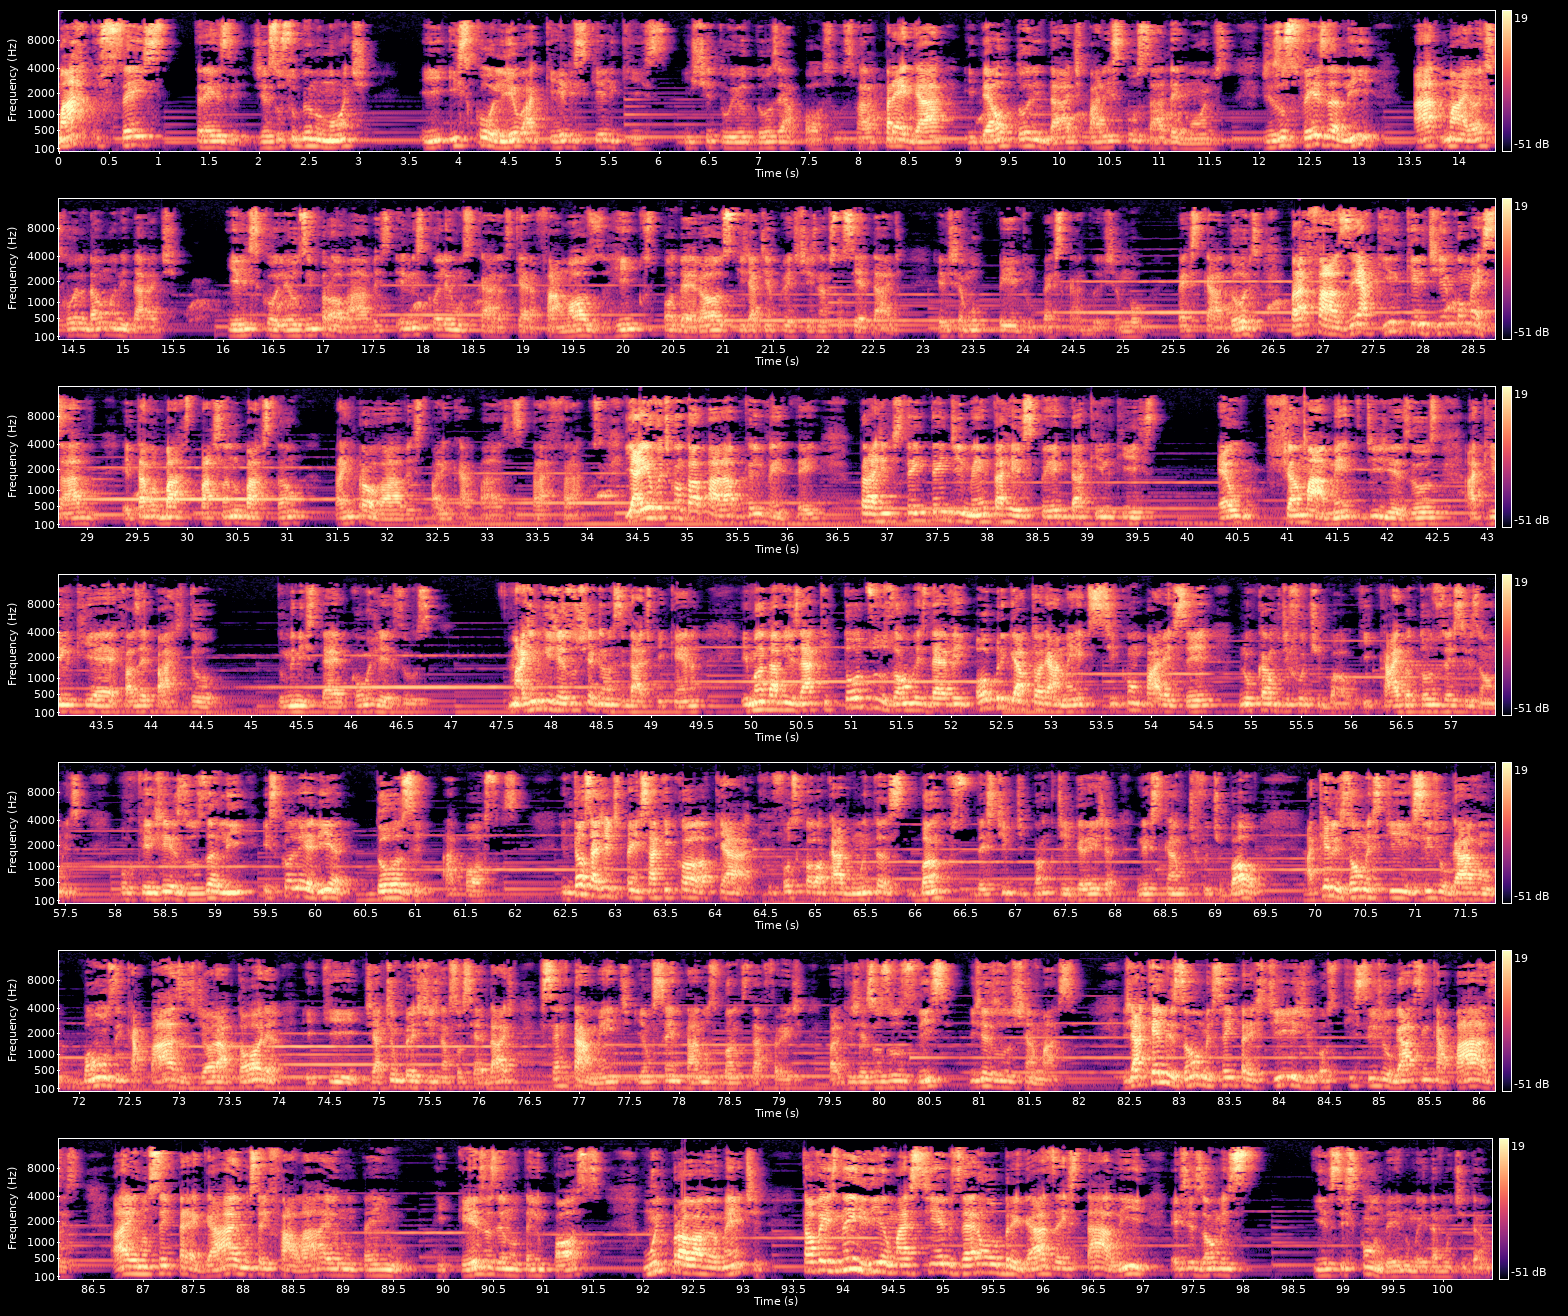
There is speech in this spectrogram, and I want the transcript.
Marcos 6, 13. Jesus subiu no monte e escolheu aqueles que ele quis. Instituiu doze apóstolos para pregar e dar autoridade para expulsar demônios. Jesus fez ali a maior escolha da humanidade. E ele escolheu os improváveis. Ele escolheu uns caras que eram famosos, ricos, poderosos, que já tinham prestígio na sociedade. Ele chamou Pedro, um pescador. Ele chamou pescadores para fazer aquilo que ele tinha começado. Ele estava passando o bastão para improváveis, para incapazes, para fracos. E aí eu vou te contar uma palavra que eu inventei para a gente ter entendimento a respeito daquilo que é o chamamento de Jesus, aquilo que é fazer parte do, do ministério com Jesus. Imagina que Jesus chega numa cidade pequena e manda avisar que todos os homens devem obrigatoriamente se comparecer no campo de futebol, que caiba todos esses homens, porque Jesus ali escolheria 12 apóstolos. Então, se a gente pensar que, a, que fosse colocado muitos bancos desse tipo de banco de igreja nesse campo de futebol, aqueles homens que se julgavam bons e capazes de oratória e que já tinham prestígio na sociedade, certamente iam sentar nos bancos da frente para que Jesus os visse e Jesus os chamasse. Já aqueles homens sem prestígio, os que se julgassem capazes, ah, eu não sei pregar, eu não sei falar, eu não tenho riquezas, eu não tenho posses, muito provavelmente, talvez nem iriam, mas se eles eram obrigados a estar ali, esses homens iam se esconder no meio da multidão.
